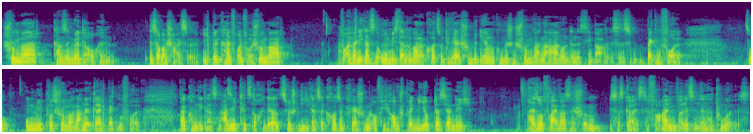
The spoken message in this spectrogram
Schwimmbad kannst du im Winter auch hin. Ist aber scheiße. Ich bin kein Freund vom Schwimmbad. Vor allem, wenn die ganzen Omis dann immer da kreuz und quer schwimmen mit ihren komischen Schwimmbananen und dann ist, die ba ist das Becken voll. So, Omi plus Schwimmbanane gleich Becken voll. Dann kommen die ganzen Assi-Kids noch dazwischen, die die ganze Kreuz und Quer schwimmen, auf dich raufspringen, die juckt das ja nicht. Also Freiwasserschwimmen ist das Geilste, vor allem, weil es in der Natur ist.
